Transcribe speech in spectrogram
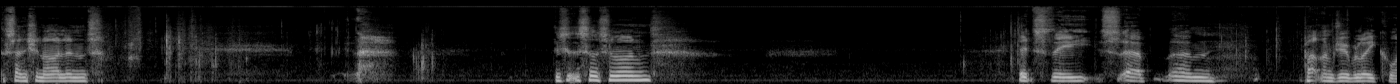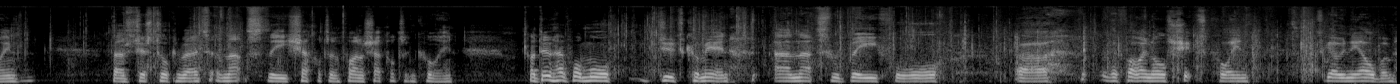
Ascension Island. Is it Ascension Island? It's the uh, um, Platinum Jubilee coin that I was just talking about, and that's the Shackleton, final Shackleton coin. I do have one more due to come in and that would be for uh, the final ship's coin to go in the album.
